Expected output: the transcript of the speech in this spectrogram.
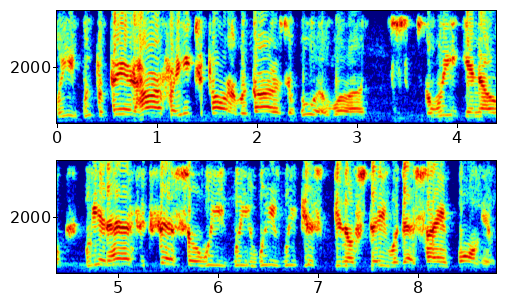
we we prepared hard for each opponent, regardless of who it was. So we, you know, we had had success, so we we we, we just you know stayed with that same formula.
